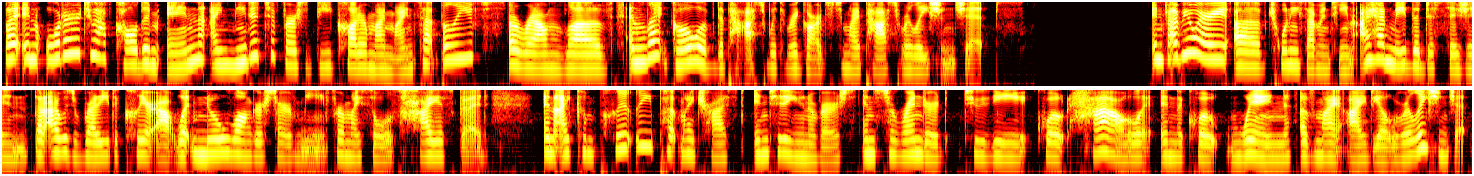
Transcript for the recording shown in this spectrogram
But in order to have called him in, I needed to first declutter my mindset beliefs around love and let go of the past with regards to my past relationships. In February of 2017, I had made the decision that I was ready to clear out what no longer served me for my soul's highest good. And I completely put my trust into the universe and surrendered to the quote how and the quote when of my ideal relationship.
